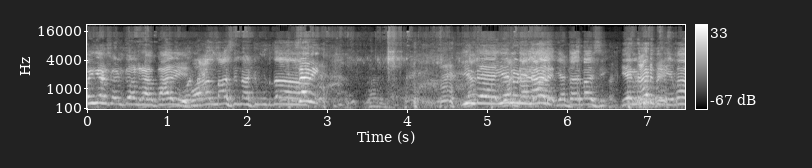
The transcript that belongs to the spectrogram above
பொய்யா சொல்லி சொல்றா பாவி? நாலு மாசம் நட்டு விட்டுதான் சரி. இந்த என்னுடைய நாடு. எட்டாயிரம் மாசி என் நாடு தெரியுமா.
